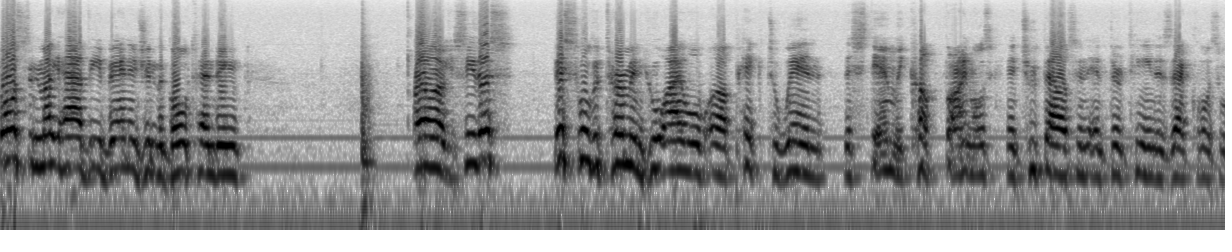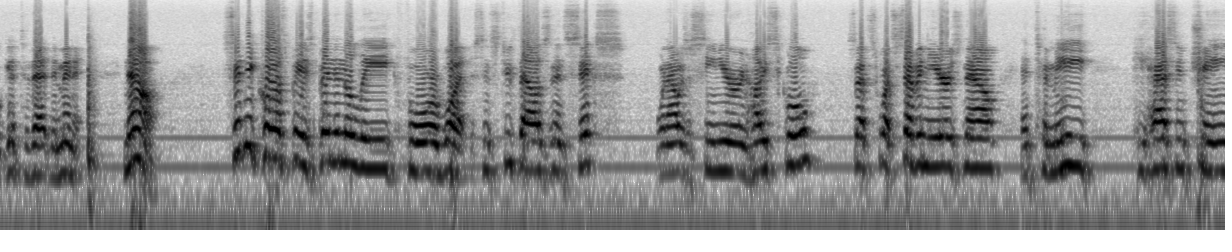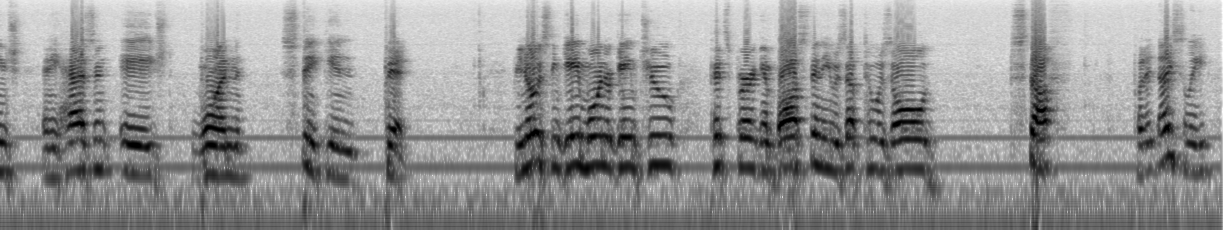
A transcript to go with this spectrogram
Boston might have the advantage in the goaltending. I don't know. You see this? This will determine who I will uh, pick to win the Stanley Cup Finals in 2013. Is that close? We'll get to that in a minute. Now, Sidney Crosby has been in the league for what? Since 2006, when I was a senior in high school. So that's what, seven years now. And to me, he hasn't changed and he hasn't aged one stinking bit. If you notice in game one or game two, Pittsburgh and Boston, he was up to his old stuff, put it nicely.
